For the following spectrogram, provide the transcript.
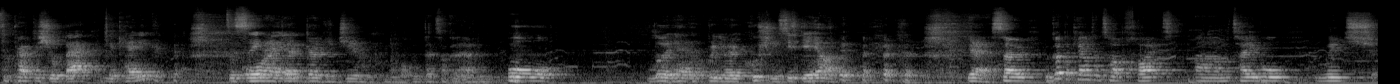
to practice your back mechanic, to see Or go, go to the gym. No, that's not going to happen. or learn how to bring your own cushion and sit down. Yeah, so we've got the countertop height um, table, which,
